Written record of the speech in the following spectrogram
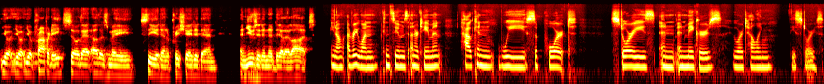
your, your your property so that others may see it and appreciate it and and use it in their daily lives. You know, everyone consumes entertainment. How can we support stories and, and makers who are telling these stories?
